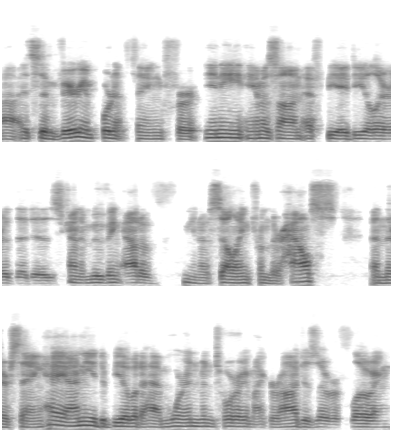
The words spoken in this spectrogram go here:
uh, it's a very important thing for any Amazon FBA dealer that is kind of moving out of, you know, selling from their house and they're saying, hey, I need to be able to have more inventory. My garage is overflowing.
